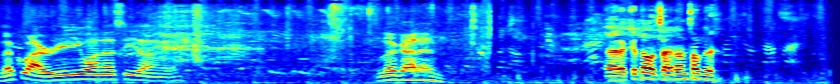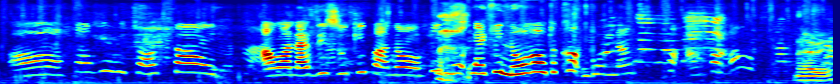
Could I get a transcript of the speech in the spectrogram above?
Look who I really want to see down there. Look at him. Hey, look at the outside on top there. How he reach outside. I want like the zookeeper know. He know like he know how to come go in and come and come out. Maybe.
